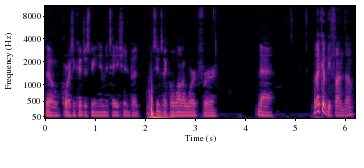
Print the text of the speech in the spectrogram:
though, of course, it could just be an imitation, but it seems like a lot of work for that. Well, that could be fun though.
